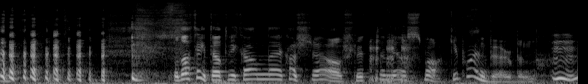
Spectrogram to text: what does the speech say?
og da tenkte jeg at vi kan eh, kanskje avslutte med å smake på en bourbon. Mm.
